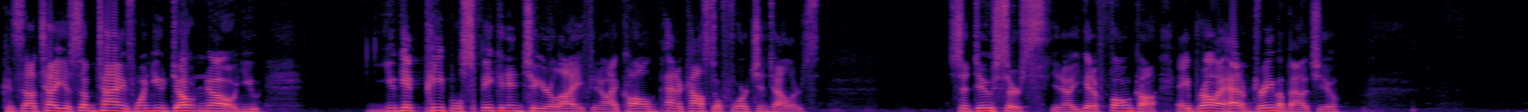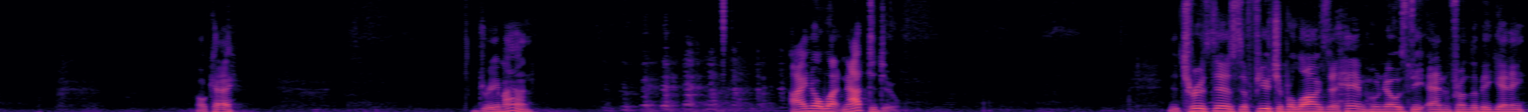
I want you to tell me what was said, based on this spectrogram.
Because I'll tell you, sometimes when you don't know, you, you get people speaking into your life. You know, I call them Pentecostal fortune tellers, seducers. You know, you get a phone call Hey, bro, I had a dream about you. Okay. Dream on. I know what not to do. The truth is, the future belongs to him who knows the end from the beginning.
